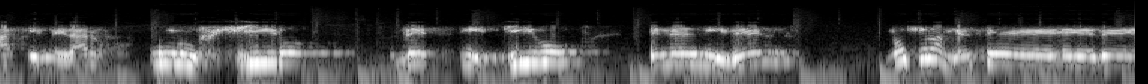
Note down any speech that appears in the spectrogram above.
a generar un giro definitivo en el nivel no solamente de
